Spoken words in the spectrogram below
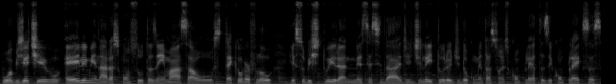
O objetivo é eliminar as consultas em massa ao Stack Overflow e substituir a necessidade de leitura de documentações completas e complexas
